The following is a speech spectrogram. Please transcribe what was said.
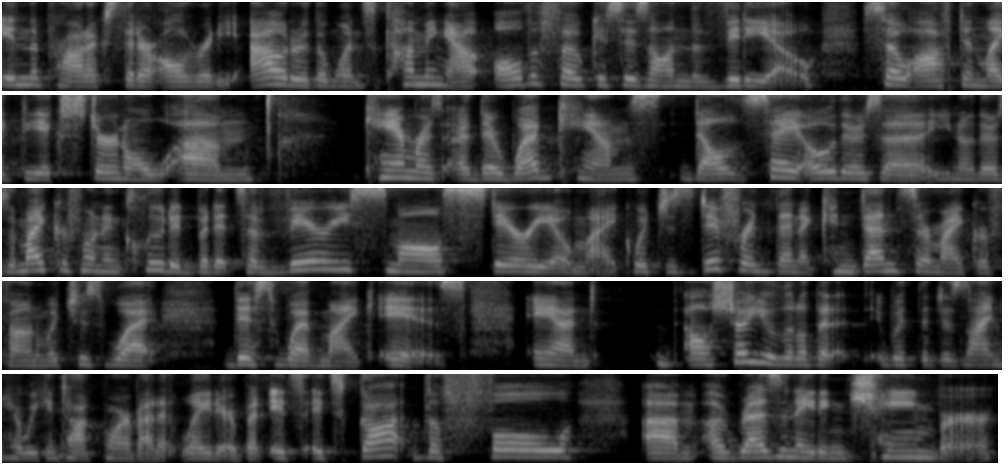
in the products that are already out or the ones coming out, all the focus is on the video. So often, like the external um, cameras uh, their webcams, they'll say, "Oh, there's a you know there's a microphone included, but it's a very small stereo mic, which is different than a condenser microphone, which is what this web mic is." And I'll show you a little bit with the design here. We can talk more about it later, but it's it's got the full um, a resonating chamber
